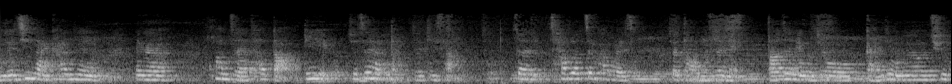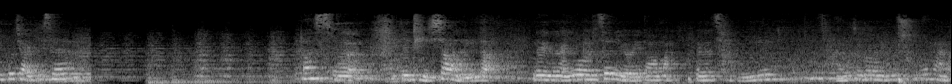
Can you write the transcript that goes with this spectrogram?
我就进来看见那个。患者他倒地，就这样倒在地上，在差不多这块位置就倒在这里，倒这里我就赶紧我就去呼叫医生。当时也挺吓人的，那个因为这里有一刀嘛，那个肠肠子都流出来了，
